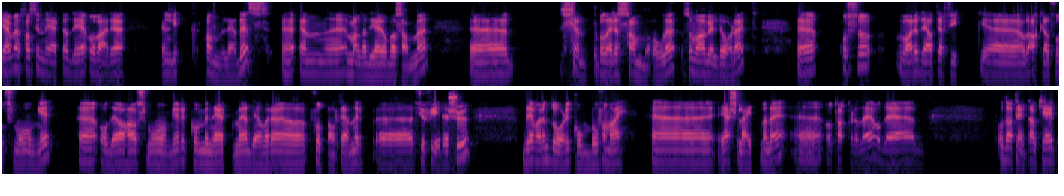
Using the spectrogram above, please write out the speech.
jeg ble fascinert av det å være litt annerledes enn mange av de jeg jobba sammen med. Kjente på det samholdet som var veldig ålreit. Og så var det det at jeg fikk hadde akkurat fått små unger. Eh, og det å ha små unger kombinert med det å være fotballtrener 24-7, eh, det var en dårlig kombo for meg. Jeg sleit med det og takle det. Og, det, og da tenkte jeg OK,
